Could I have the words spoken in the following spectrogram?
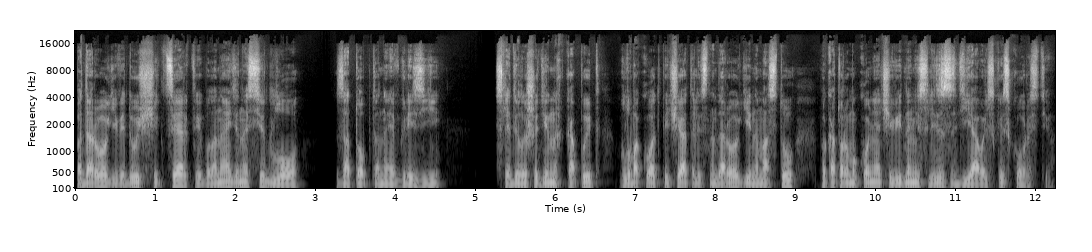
По дороге, ведущей к церкви, было найдено седло, затоптанное в грязи. Следы лошадиных копыт глубоко отпечатались на дороге и на мосту, по которому кони, очевидно, неслись с дьявольской скоростью.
